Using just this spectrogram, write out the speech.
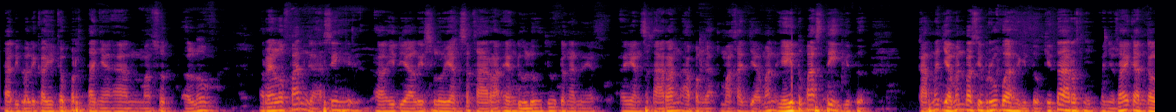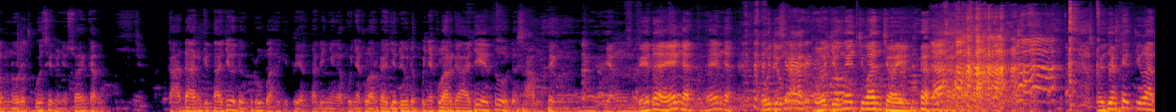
tadi balik lagi ke pertanyaan maksud lo relevan nggak sih uh, idealis lo yang sekarang yang dulu tuh dengan yang, yang sekarang apa nggak makan zaman? Ya itu pasti gitu. Karena zaman pasti berubah gitu. Kita harus menyesuaikan. Kalau menurut gue sih menyesuaikan keadaan kita aja udah berubah gitu. Ya tadinya nggak punya keluarga jadi udah punya keluarga aja itu udah something yang beda ya enggak ya enggak ujungnya ujungnya cuan coy. Ujungnya cuan.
